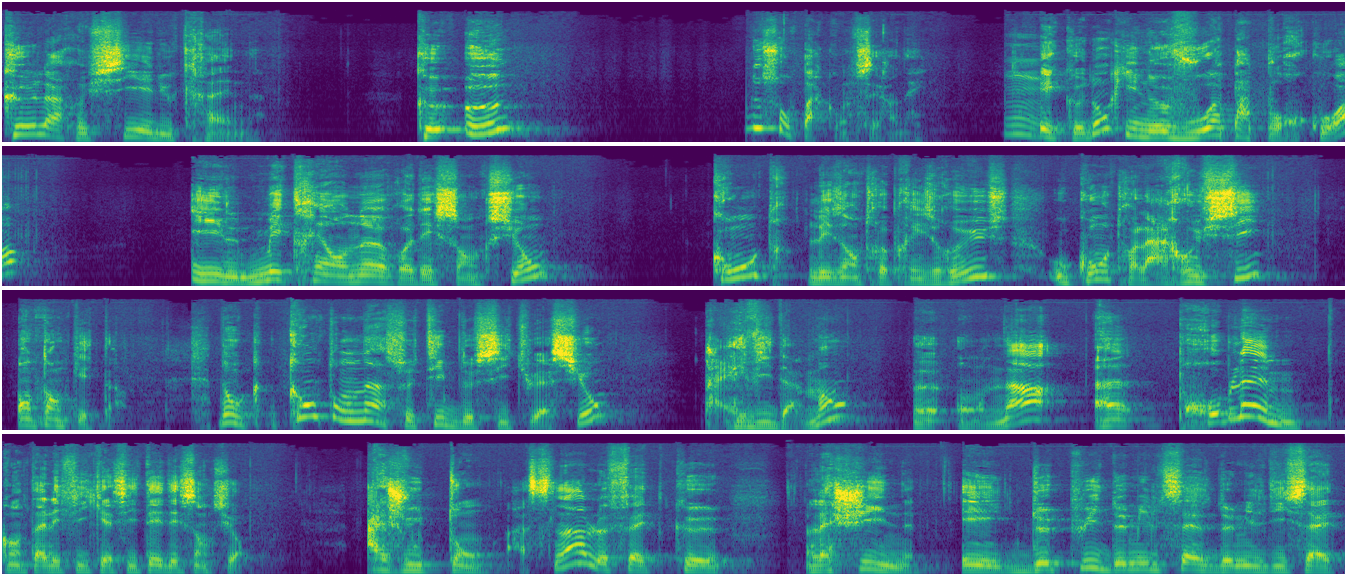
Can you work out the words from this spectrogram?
que la Russie et l'Ukraine, que eux ne sont pas concernés, hmm. et que donc ils ne voient pas pourquoi ils mettraient en œuvre des sanctions contre les entreprises russes ou contre la Russie en tant qu'État. Donc quand on a ce type de situation, bah, évidemment, euh, on a un problème quant à l'efficacité des sanctions. Ajoutons à cela le fait que la Chine est depuis 2016-2017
